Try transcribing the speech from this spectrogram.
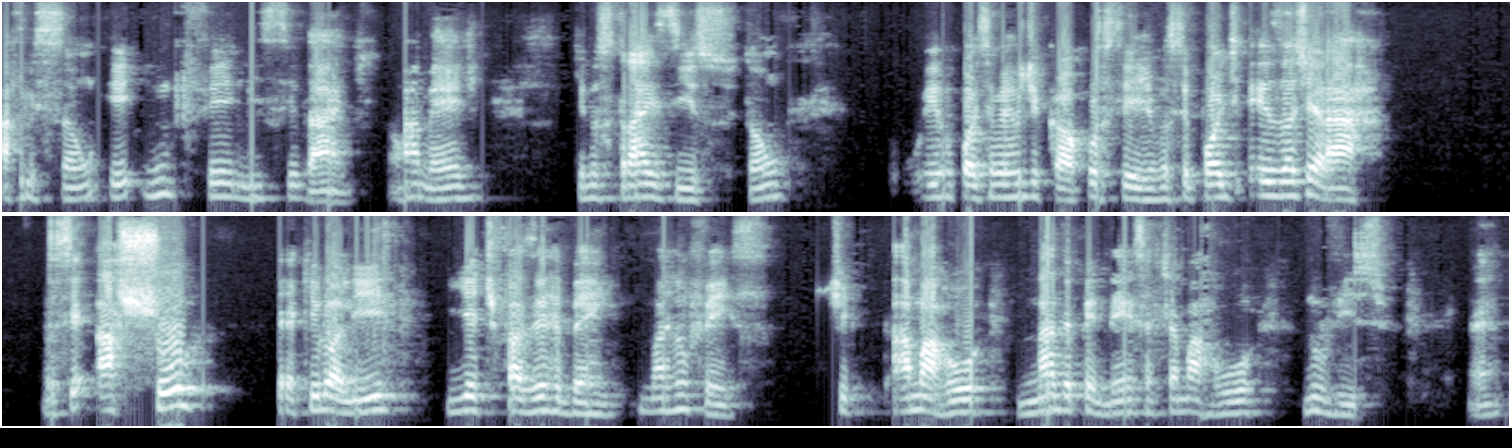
aflição e infelicidade. Então, média que nos traz isso. Então, o erro pode ser um erro de cálculo, ou seja, você pode exagerar. Você achou que aquilo ali ia te fazer bem, mas não fez. Te amarrou na dependência, te amarrou no vício. Né?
